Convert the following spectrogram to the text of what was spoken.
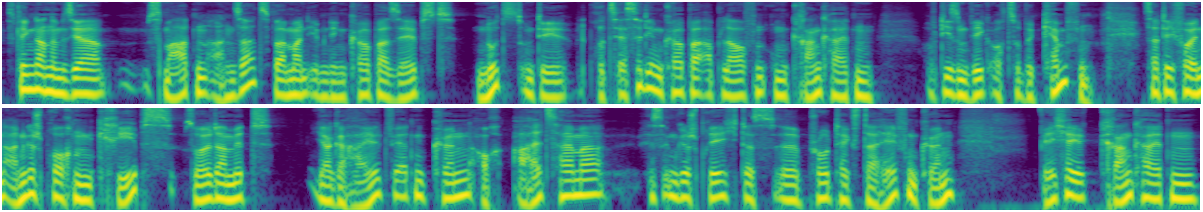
Das klingt nach einem sehr smarten Ansatz, weil man eben den Körper selbst nutzt und die Prozesse, die im Körper ablaufen, um Krankheiten auf diesem Weg auch zu bekämpfen. Das hatte ich vorhin angesprochen, Krebs soll damit ja geheilt werden können. Auch Alzheimer ist im Gespräch, dass äh, Protex da helfen können. Welche Krankheiten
